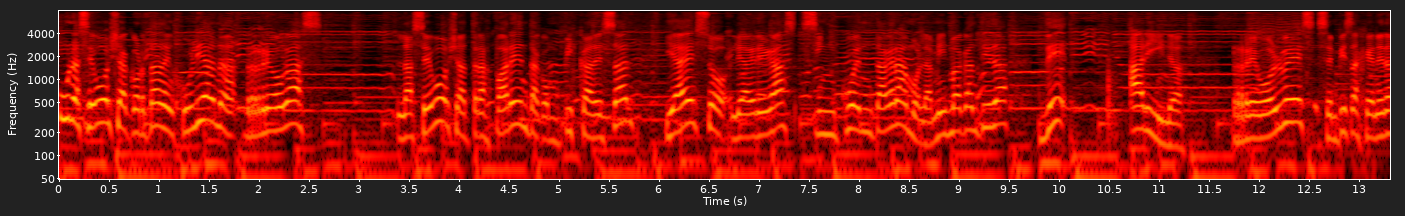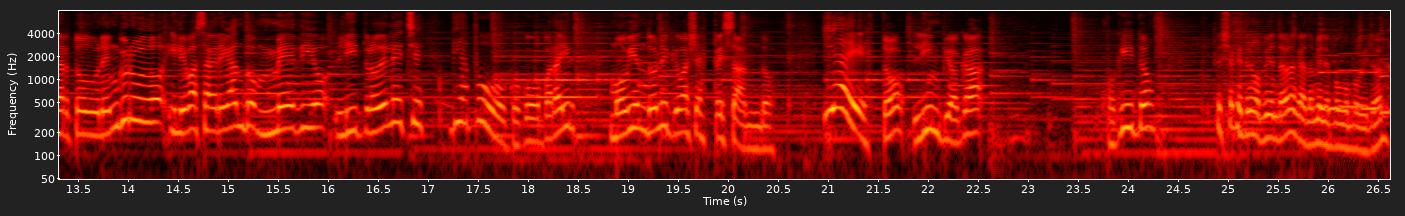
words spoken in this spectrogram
Una cebolla cortada en juliana. Rehogás la cebolla transparenta con pizca de sal. Y a eso le agregás 50 gramos, la misma cantidad, de harina. Revolvés, se empieza a generar todo un engrudo y le vas agregando medio litro de leche de a poco, como para ir moviéndolo y que vaya espesando. Y a esto, limpio acá un poquito. Ya que tenemos pimienta blanca, también le pongo un poquito. ¿eh?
